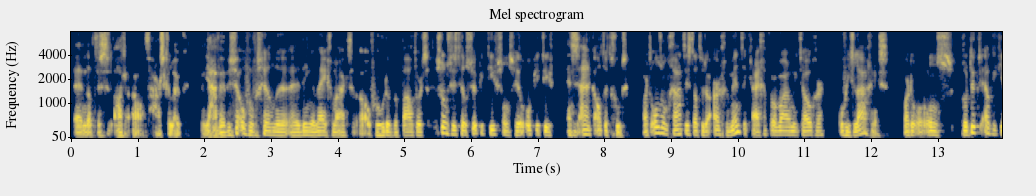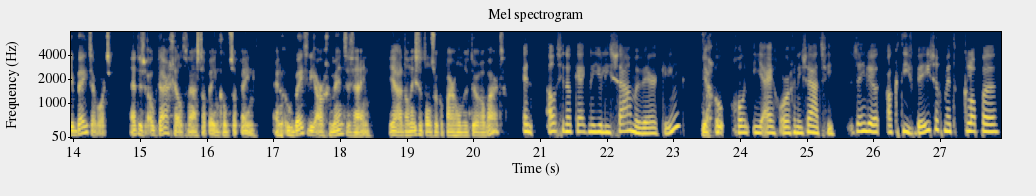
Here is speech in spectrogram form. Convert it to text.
en dat is altijd hartstikke leuk. Ja, we hebben zoveel verschillende uh, dingen meegemaakt over hoe dat bepaald wordt. Soms is het heel subjectief, soms heel objectief. En het is eigenlijk altijd goed. Waar het ons om gaat is dat we de argumenten krijgen voor waarom iets hoger of iets lager is. Waardoor ons product elke keer beter wordt. dus ook daar geldt na stap 1 komt stap 1. En hoe beter die argumenten zijn, ja, dan is het ons ook een paar honderd euro waard. En als je nou kijkt naar jullie samenwerking, ja. gewoon in je eigen organisatie. Zijn jullie actief bezig met klappen,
